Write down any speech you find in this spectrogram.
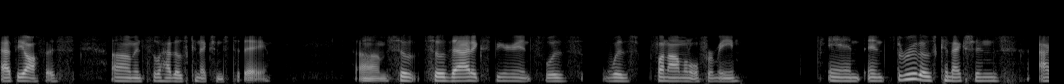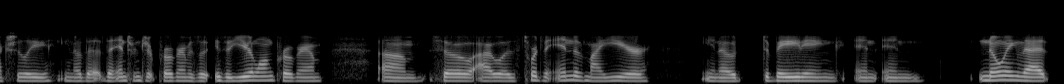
at the office, um, and still have those connections today. Um, so so that experience was was phenomenal for me, and and through those connections, actually, you know, the the internship program is a is a year long program. Um, so I was towards the end of my year, you know, debating and and knowing that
